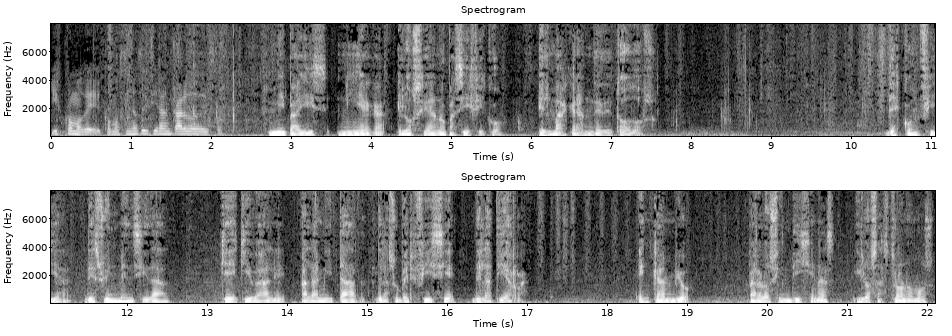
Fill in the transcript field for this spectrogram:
y es como que como si no se hicieran cargo de eso. Mi país niega el Océano Pacífico, el más grande de todos. Desconfía de su inmensidad, que equivale a la mitad de la superficie de la Tierra. En cambio, para los indígenas y los astrónomos,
